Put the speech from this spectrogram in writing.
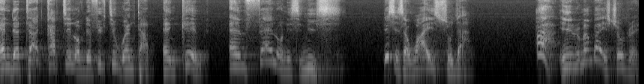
And the third captain of the 50 went up and came and fell on his knees. This is a wise soldier. Ah, he remember his children.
